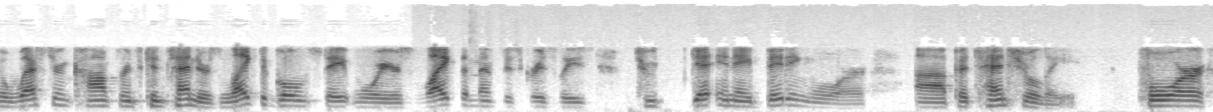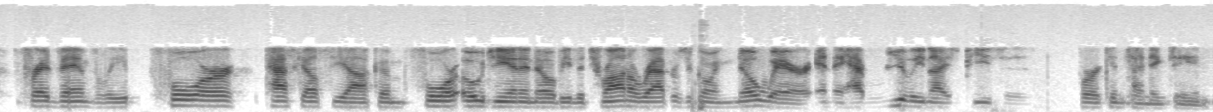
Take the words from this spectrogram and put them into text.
the Western Conference contenders like the Golden State Warriors, like the Memphis Grizzlies, to get in a bidding war uh, potentially for Fred VanVleet, for Pascal Siakam, for OG Anunoby. The Toronto Raptors are going nowhere, and they have really nice pieces for a contending team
